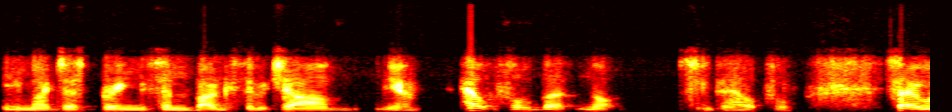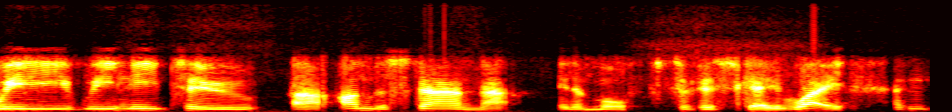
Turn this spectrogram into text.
he might just bring some bugs which are you know helpful but not super helpful. So we we need to uh, understand that in a more sophisticated way. And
